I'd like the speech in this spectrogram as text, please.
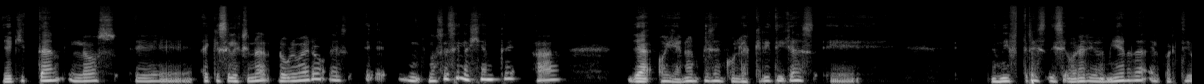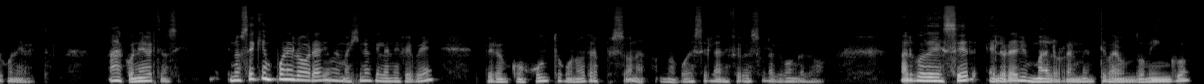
Y aquí están los. Eh, hay que seleccionar. Lo primero es. no sé si la gente ha. Ya, oye, no empiecen con las críticas. NIF 3 dice horario de mierda, el partido con Everton. Ah, con Everton sí. No sé quién pone los horarios, me imagino que la NFP, pero en conjunto con otras personas. No, puede ser la NFP sola que ponga los. Algo debe ser, el horario es malo realmente para un domingo.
